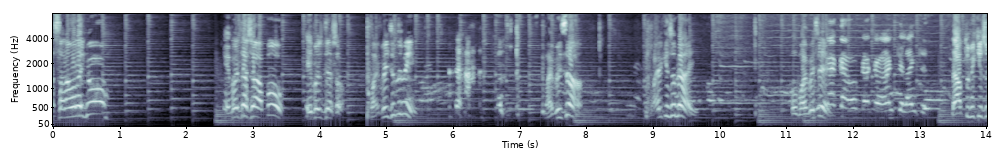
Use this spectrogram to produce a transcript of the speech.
আসসালামু আলাইকুম। এবার আসো আপু এবার আসো। ভয় পেয়েছ তুমি? ভয় পেয়েছ? ভয়ের কিছু নাই? ও ভয় পেয়েছে? না তুমি কিছু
